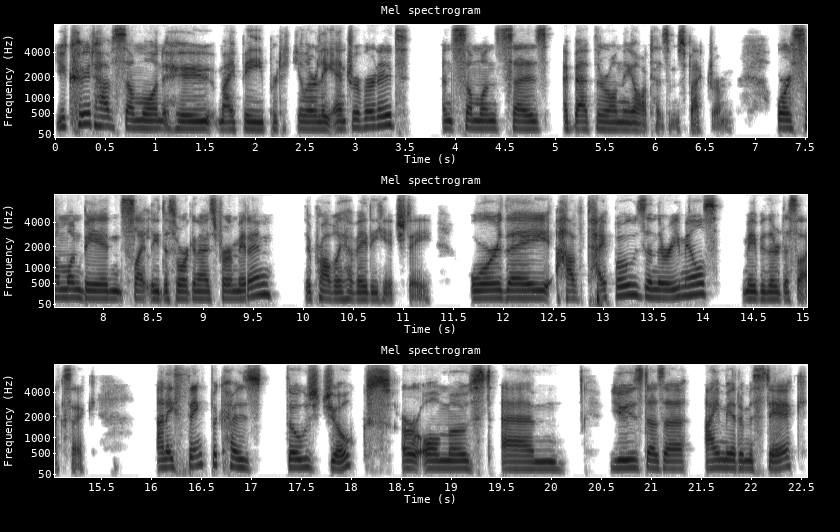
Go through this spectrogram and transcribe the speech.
you could have someone who might be particularly introverted and someone says, I bet they're on the autism spectrum. Or someone being slightly disorganized for a meeting, they probably have ADHD. Or they have typos in their emails, maybe they're dyslexic. And I think because those jokes are almost um, used as a, I made a mistake,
